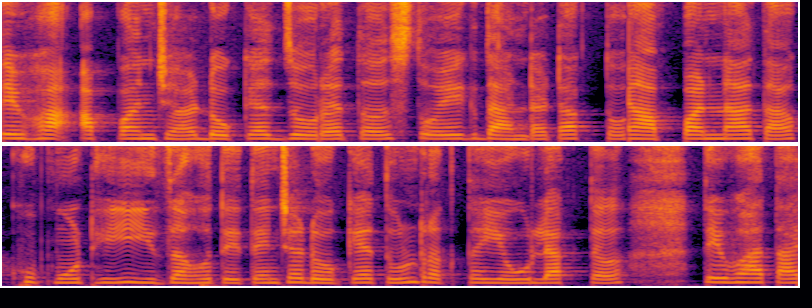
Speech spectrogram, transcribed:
तेव्हा आप्पांच्या डोक्यात जोरातच तो एक दांडा टाकतो. आप्पांना आता खूप मोठी इजा होते. त्यांच्या डोक्यातून रक्त येऊ लागतं. तेव्हा आता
